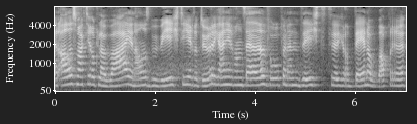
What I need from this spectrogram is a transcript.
En alles maakt hier ook lawaai en alles beweegt hier. De deuren gaan hier vanzelf open en dicht. De gordijnen wapperen.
